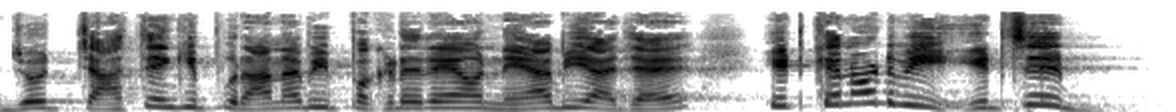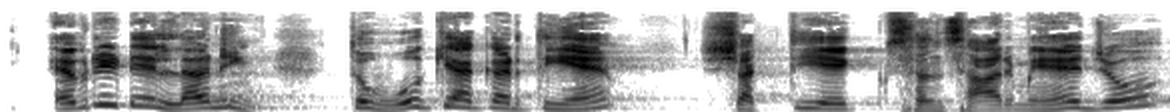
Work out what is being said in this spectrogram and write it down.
जो चाहते हैं कि पुराना भी पकड़े रहे और नया भी आ जाए it cannot be it's a every day learning तो वो क्या करती है? शक्ति एक संसार में है जो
